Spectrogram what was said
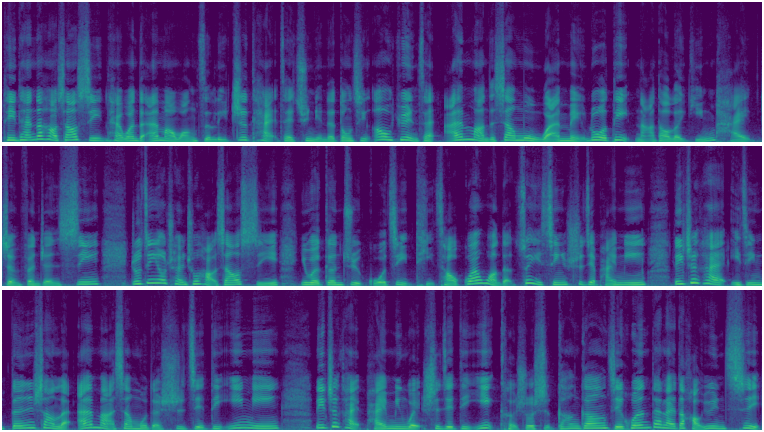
体坛的好消息，台湾的鞍马王子李志凯在去年的东京奥运，在鞍马的项目完美落地，拿到了银牌，振奋人心。如今又传出好消息，因为根据国际体操官网的最新世界排名，李志凯已经登上了鞍马项目的世界第一名。李志凯排名为世界第一，可说是刚刚结婚带来的好运气。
